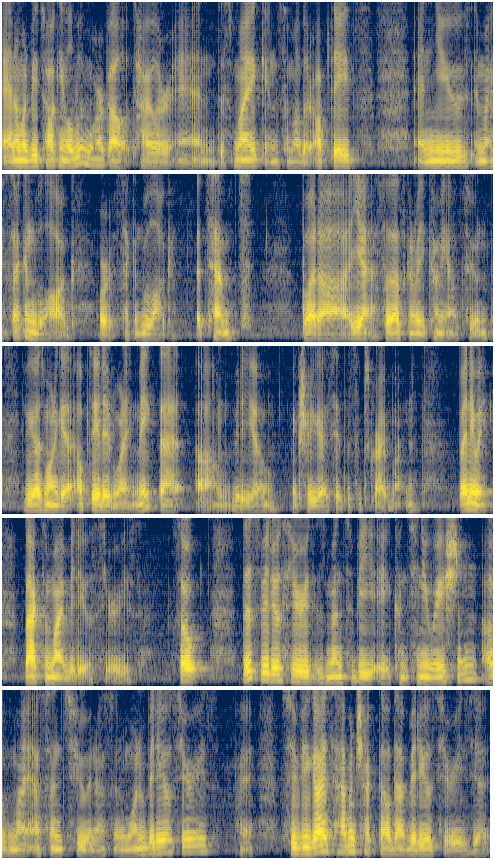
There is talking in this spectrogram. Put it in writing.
And I'm going to be talking a little bit more about Tyler and this mic and some other updates and news in my second vlog, or second vlog attempt. But uh, yeah, so that's going to be coming out soon. If you guys want to get updated when I make that um, video, make sure you guys hit the subscribe button. But anyway, back to my video series. So this video series is meant to be a continuation of my SN2 and SN1 video series. Okay, so if you guys haven't checked out that video series yet,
